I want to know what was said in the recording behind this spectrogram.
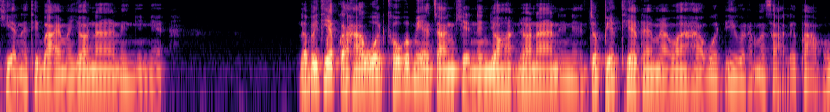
เขียนอธิบายมาย่อหน้าหนึ่งอย่างเงี้ย แล้วไปเทียบกับ Harvard เขาก็มีอาจารย์เขียนในย่อย่อหน้าหนึ่งเนี่ยจะเปรียบเทียบได้ไหมว่า Harvard ดีกว่าธรรมศาสตร์หรือเปล่าเพราะ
